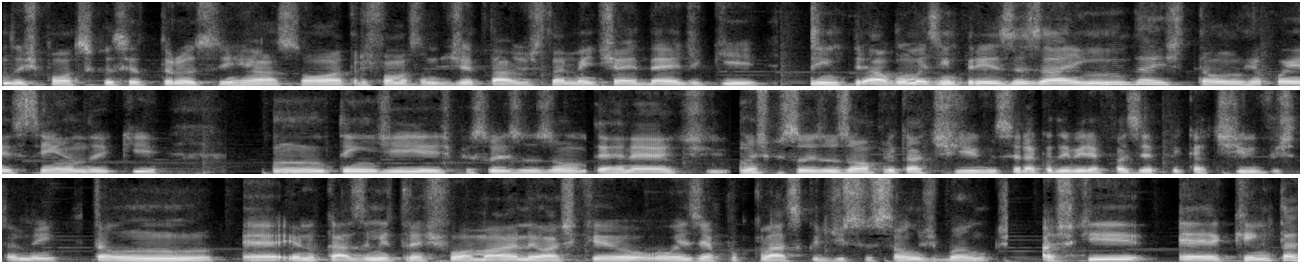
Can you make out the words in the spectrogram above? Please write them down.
um dos pontos que você trouxe em relação à transformação digital, justamente a ideia de que algumas empresas ainda estão reconhecendo que entendi, as pessoas usam internet, as pessoas usam aplicativos, será que eu deveria fazer aplicativos também? Então, é, eu no caso me transformar, né, eu acho que o exemplo clássico disso são os bancos. Acho que é, quem tá,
